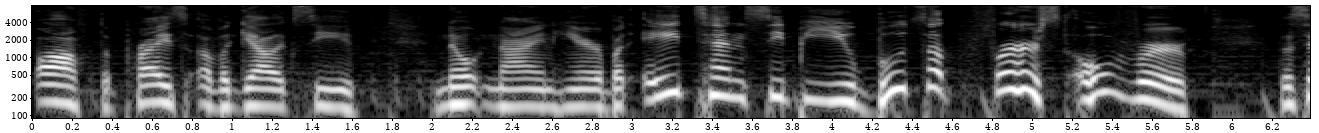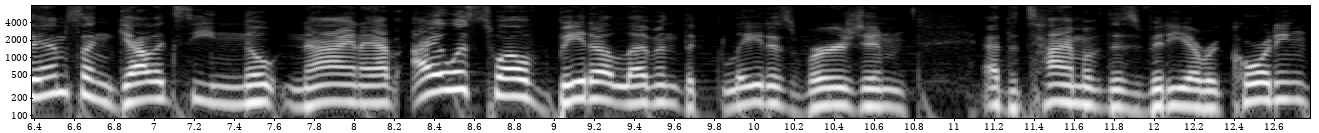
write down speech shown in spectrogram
off the price of a Galaxy Note 9 here. But A10 CPU boots up first over the Samsung Galaxy Note 9. I have iOS 12 Beta 11, the latest version at the time of this video recording.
